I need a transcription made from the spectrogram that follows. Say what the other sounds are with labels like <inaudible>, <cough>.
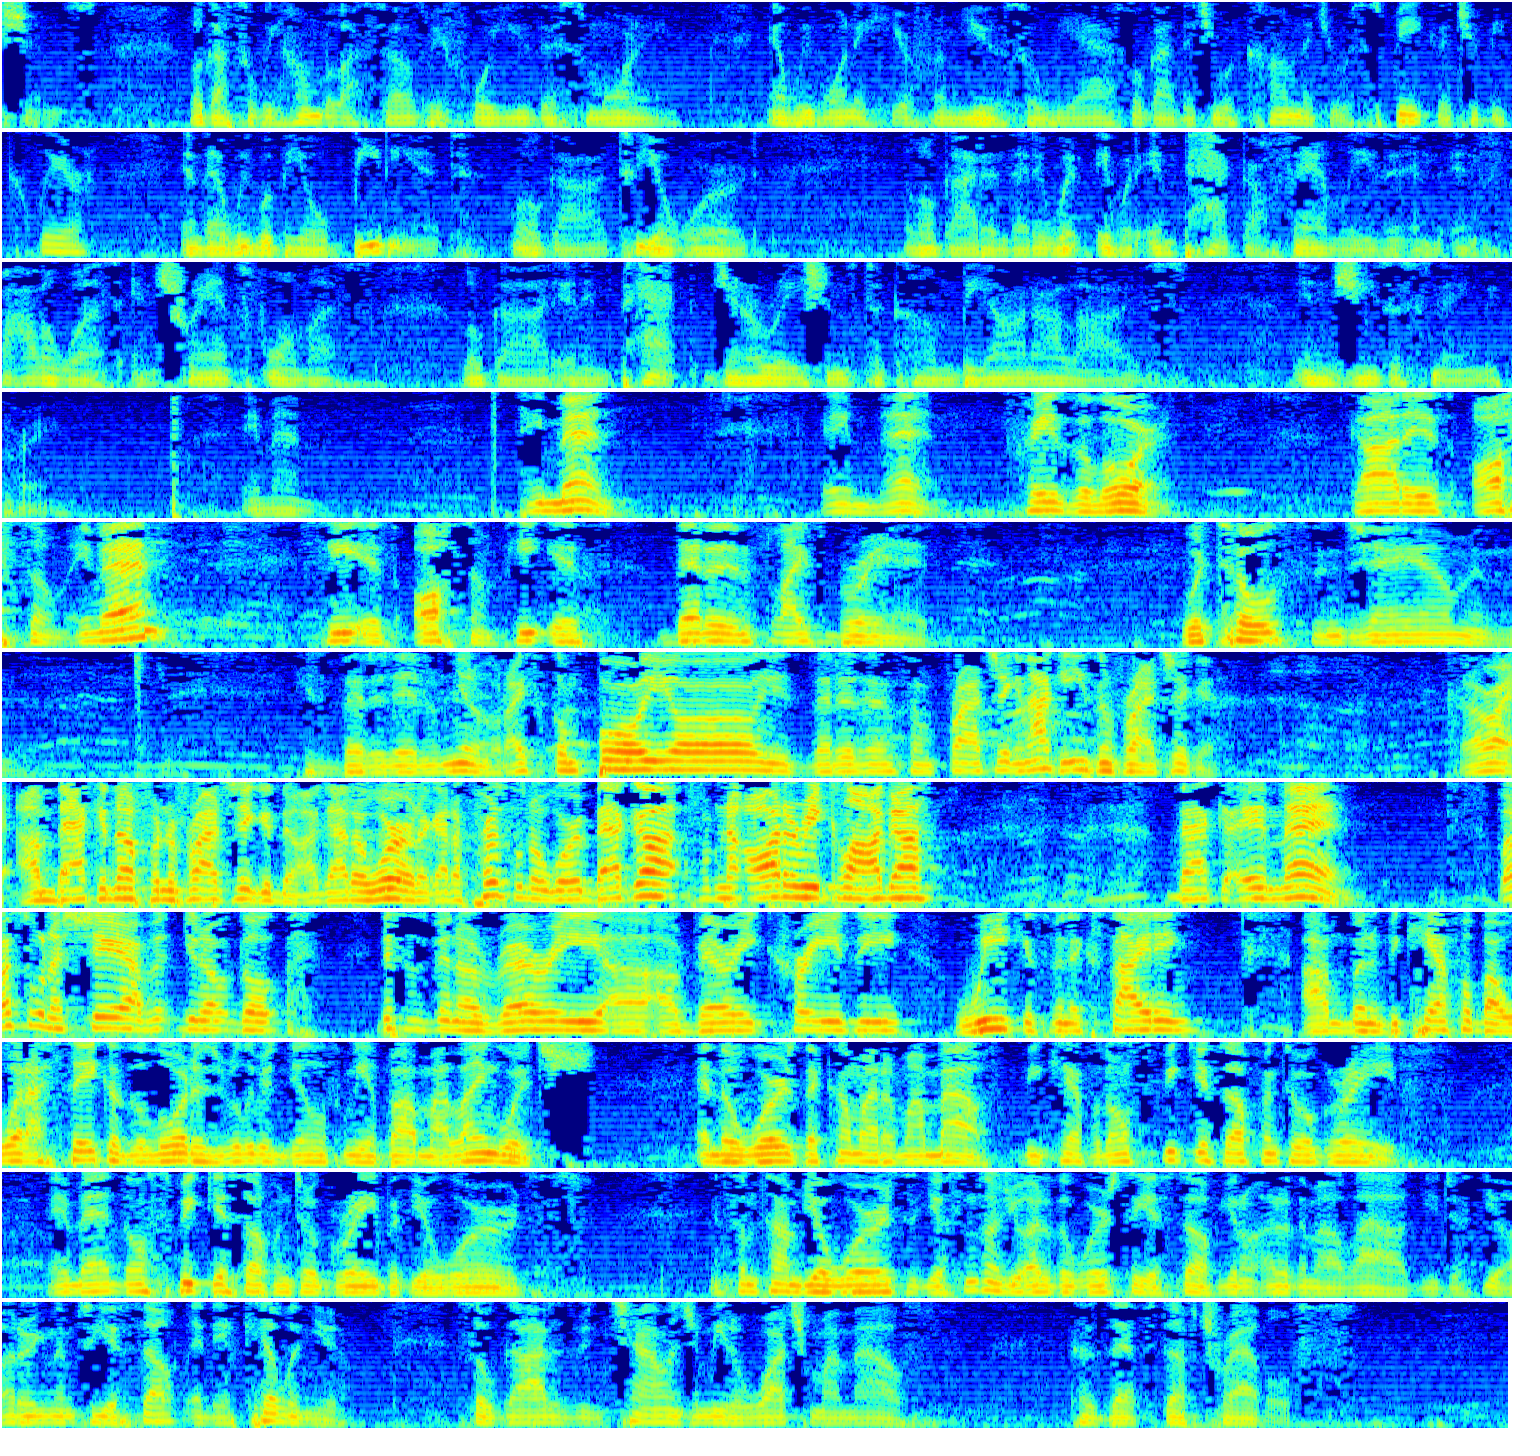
generations. Lord God, so we humble ourselves before you this morning, and we want to hear from you. So we ask, Lord God, that you would come, that you would speak, that you be clear, and that we would be obedient, Lord God, to your word. Lord God, and that it would it would impact our families and, and, and follow us and transform us, Lord God, and impact generations to come beyond our lives. In Jesus' name we pray. Amen. Amen. Amen. Praise the Lord. God is awesome. Amen. He is awesome. He is better than sliced bread with toast and jam and he's better than, you know, rice con pollo. He's better than some fried chicken. I can eat some fried chicken. All right, I'm backing up from the fried chicken though. I got a word. I got a personal word. Back up from the artery clogger. Back, up amen. But I just want to share, you know, this has been a very, uh, a very crazy week. It's been exciting. I'm going to be careful about what I say because the Lord has really been dealing with me about my language and the words that come out of my mouth. Be careful. Don't speak yourself into a grave. Amen. Don't speak yourself into a grave with your words. And sometimes your words, sometimes you utter the words to yourself. You don't utter them out loud. You just you're uttering them to yourself, and they're killing you. So God has been challenging me to watch my mouth because that stuff travels.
